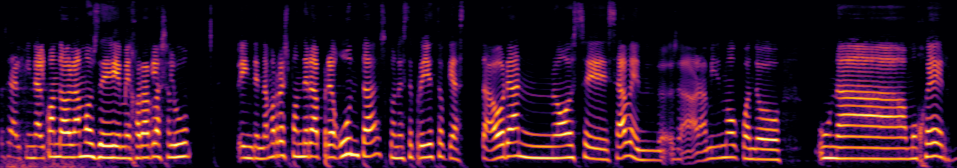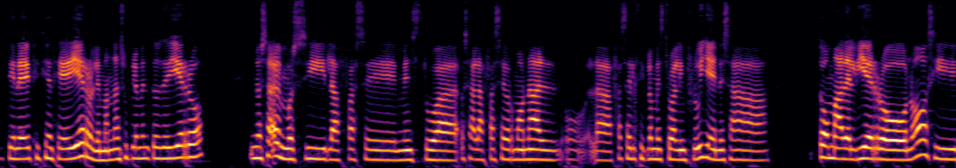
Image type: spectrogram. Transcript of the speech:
O sea, al final cuando hablamos de mejorar la salud, intentamos responder a preguntas con este proyecto que hasta ahora no se saben. O sea, ahora mismo cuando una mujer tiene deficiencia de hierro, le mandan suplementos de hierro, no sabemos si la fase menstrual, o sea, la fase hormonal o la fase del ciclo menstrual influye en esa toma del hierro, ¿no? Si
